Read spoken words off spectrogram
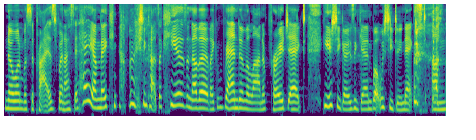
no one was surprised when i said hey i'm making affirmation cards. Like here's another like random alana project. Here she goes again. What will she do next? Um,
